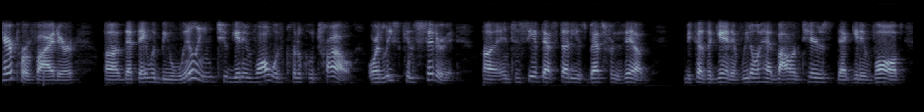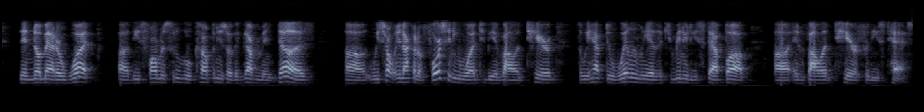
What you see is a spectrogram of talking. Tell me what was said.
care provider uh, that they would be willing to get involved with clinical trial or at least consider it uh, and to see if that study is best for them. Because again, if we don't have volunteers that get involved, then no matter what uh, these pharmaceutical companies or the government does, uh, we're certainly not going to force anyone to be a volunteer. So we have to willingly, as a community, step up uh, and volunteer for these tests.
